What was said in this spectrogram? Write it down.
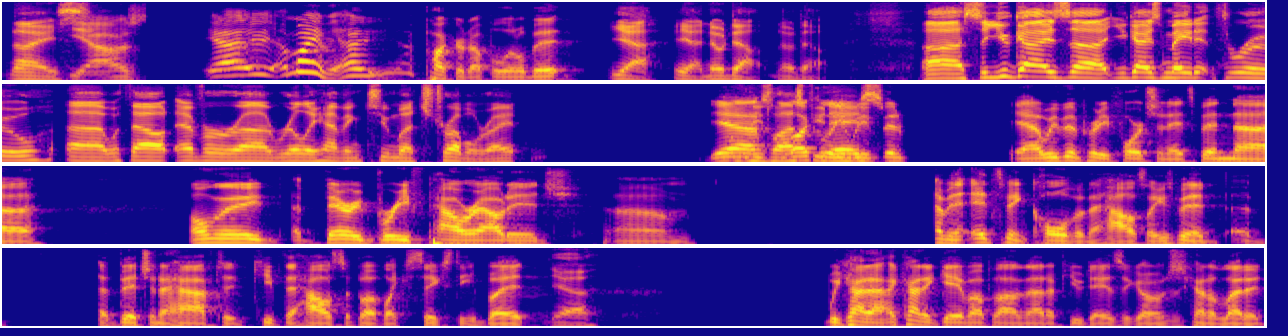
nice. Yeah, I was. Yeah, I, I might. I, I puckered up a little bit. Yeah, yeah, no doubt, no doubt. Uh, so you guys, uh, you guys made it through uh, without ever uh, really having too much trouble, right? Yeah, these last luckily we've been. Yeah, we've been pretty fortunate. It's been uh, only a very brief power outage. Um, I mean, it's been cold in the house. Like it's been a, a, a bitch and a half to keep the house above like 60, but yeah, we kind of I kind of gave up on that a few days ago and just kind of let it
